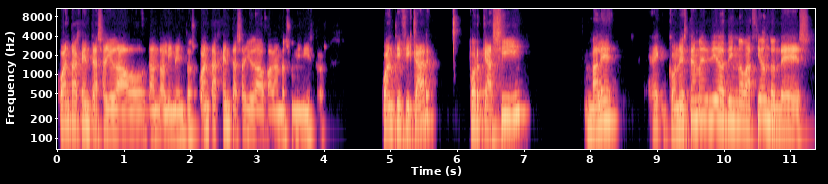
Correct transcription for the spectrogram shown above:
¿Cuánta gente has ayudado dando alimentos? ¿Cuánta gente has ayudado pagando suministros? Cuantificar, porque así, ¿vale? Eh, con esta medida de innovación donde es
